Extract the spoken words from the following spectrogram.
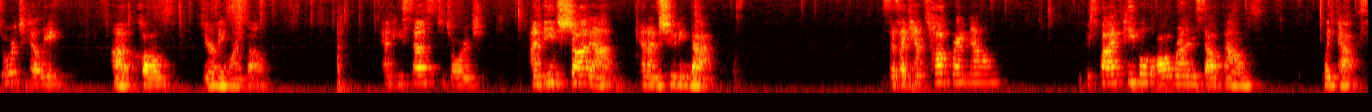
George Kelly uh, calls Jeremy Morcell. And he says to George, I'm being shot at and I'm shooting back. Says, I can't talk right now. There's five people all running southbound with packs.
